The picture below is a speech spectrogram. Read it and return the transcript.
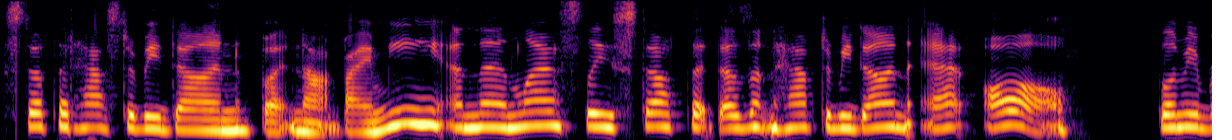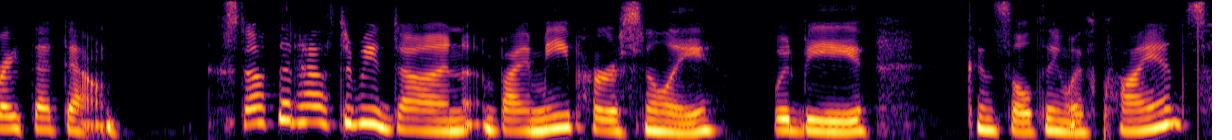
stuff that has to be done but not by me, and then lastly, stuff that doesn't have to be done at all. Let me break that down. Stuff that has to be done by me personally would be consulting with clients,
